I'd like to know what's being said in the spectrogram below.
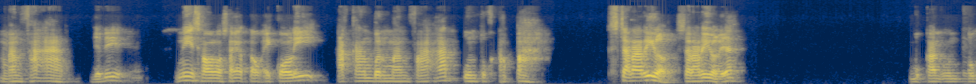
manfaat. Jadi ini kalau saya tahu E. coli akan bermanfaat untuk apa? Secara real, secara real ya. Bukan untuk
